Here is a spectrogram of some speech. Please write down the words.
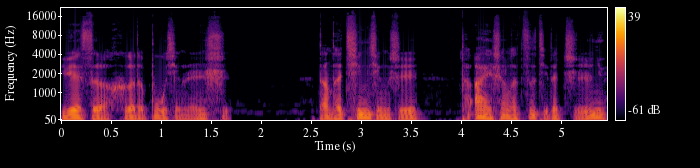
约瑟喝得不省人事。当他清醒时，他爱上了自己的侄女，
